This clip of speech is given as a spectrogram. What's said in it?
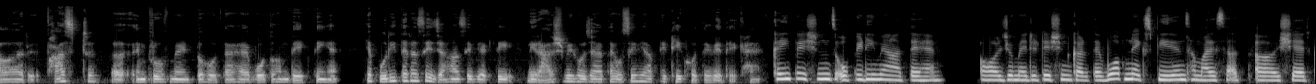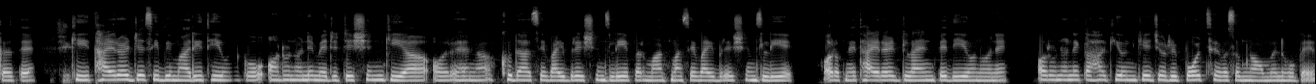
और फास्ट इम्प्रूवमेंट तो होता है वो तो हम देखते हैं। या पूरी तरह से जहाँ से व्यक्ति निराश भी हो जाता है उसे भी आपने ठीक होते हुए देखा है? कई पेशेंट्स ओपीडी में आते हैं और जो मेडिटेशन करते हैं वो अपने एक्सपीरियंस हमारे साथ शेयर करते हैं कि थायराइड जैसी बीमारी थी उनको और उन्होंने मेडिटेशन किया और है ना खुदा से वाइब्रेशंस लिए परमात्मा से वाइब्रेशंस लिए और अपने थायराइड ग्लैंड पे दिए उन्होंने और उन्होंने कहा कि उनके जो रिपोर्ट्स है वो सब नॉर्मल हो गए।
